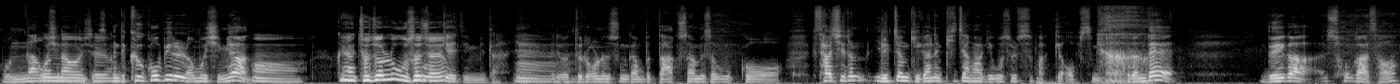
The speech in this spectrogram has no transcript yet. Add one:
못 나오시는 분들. 근데 그 고비를 넘으시면 어. 그냥 저절로 웃어져요. 웃게 됩니다. 예. 음. 그리고 들어오는 순간부터 악수하면서 웃고 사실은 일정 기간은 비장하게 웃을 수밖에 없습니다. 그런데 뇌가 속아서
